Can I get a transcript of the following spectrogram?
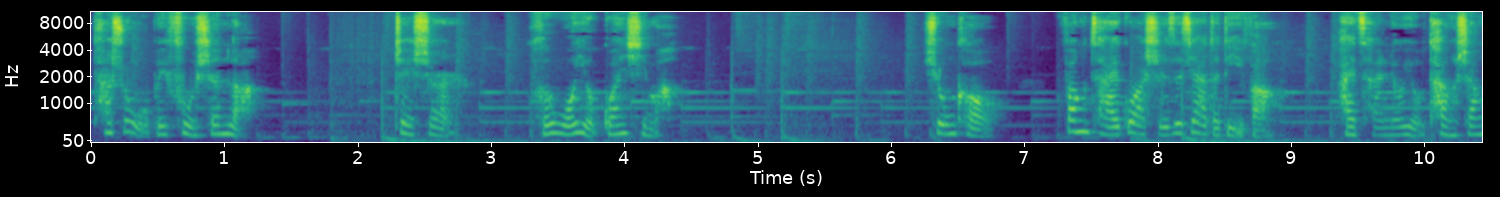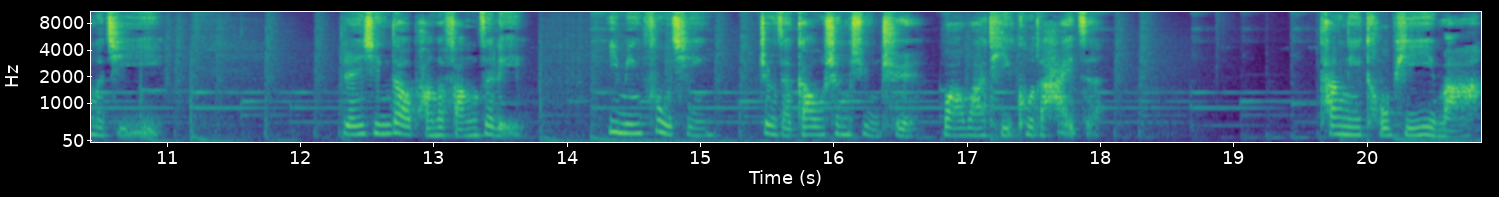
他说：“我被附身了，这事儿和我有关系吗？”胸口方才挂十字架的地方。还残留有烫伤的记忆。人行道旁的房子里，一名父亲正在高声训斥哇哇啼哭的孩子。汤尼头皮一麻，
